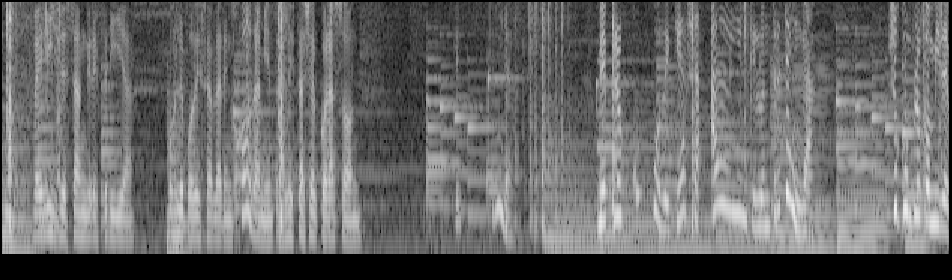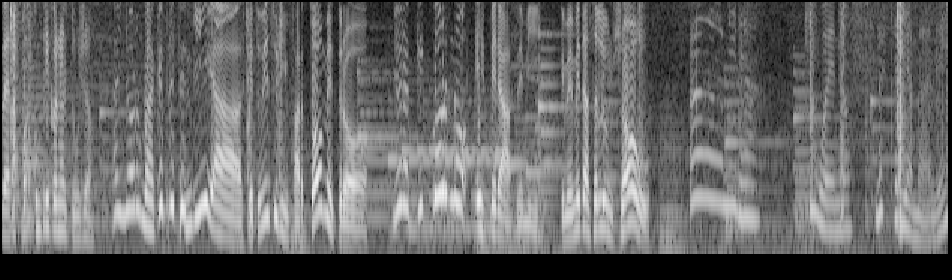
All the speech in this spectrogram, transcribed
infeliz de sangre fría, vos le podés hablar en joda mientras le estalla el corazón. ¿Qué, qué miras? Me preocupo de que haya alguien que lo entretenga. Yo cumplo con mi deber, vos cumplí con el tuyo. Ay, Norma, ¿qué pretendías? ¿Que tuviese un infartómetro? ¿Y ahora qué corno esperás de mí? ¿Que me meta a hacerle un show? Ah, mira, qué bueno. No estaría mal, ¿eh?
